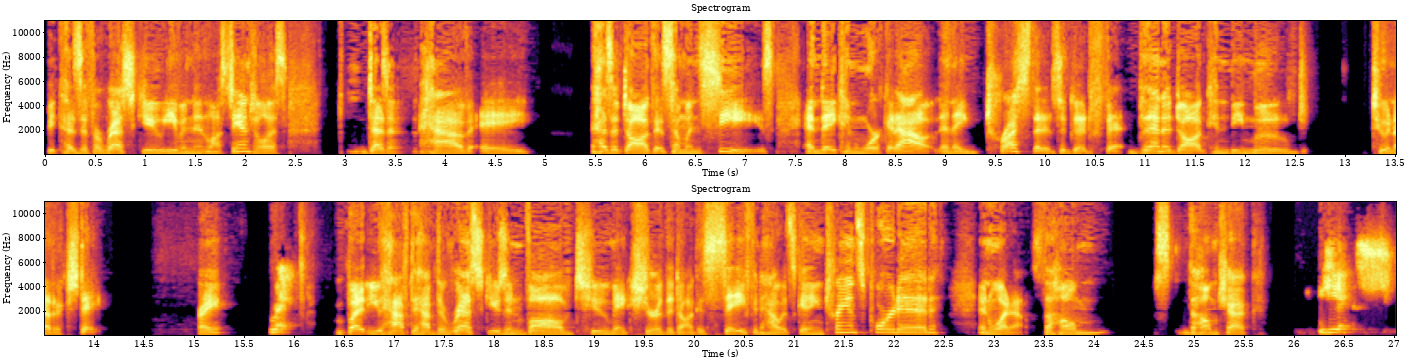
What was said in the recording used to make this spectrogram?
because if a rescue, even in Los Angeles, doesn't have a has a dog that someone sees and they can work it out and they trust that it's a good fit, then a dog can be moved to another state. Right? Right. But you have to have the rescues involved to make sure the dog is safe and how it's getting transported. And what else? The home the home check? Yes.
